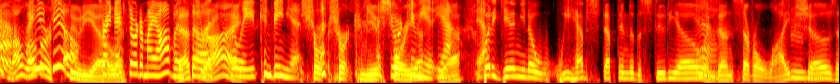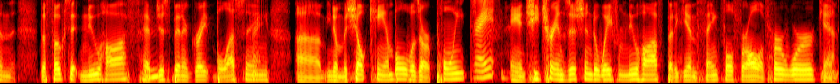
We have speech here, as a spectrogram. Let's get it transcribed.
yeah, it. I love do our too. studio. It's right next door to my office, That's so right. it's really convenient. Short, short commute. short for you. commute, yeah, yeah. But again, you know, we have stepped into the studio and done several live Mhm. shows, and the folks at Neuhoff have Mhm. just been a great blessing. Um, you know, Michelle Campbell was our point, Right. and she transitioned away from Neuhoff, but again, thankful for all of her work and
